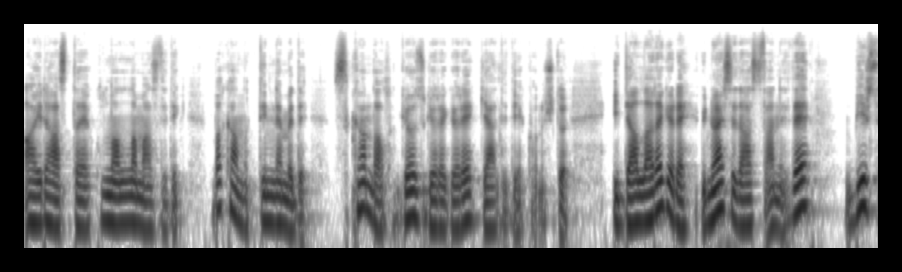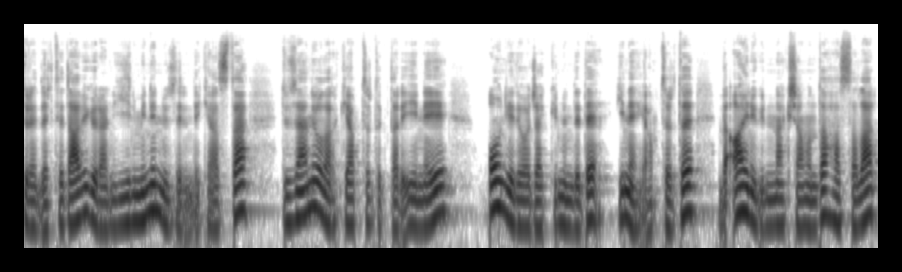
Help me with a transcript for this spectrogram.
ayrı hastaya kullanılamaz dedik. Bakanlık dinlemedi. Skandal göz göre göre geldi diye konuştu. İddialara göre üniversitede hastanede bir süredir tedavi gören 20'nin üzerindeki hasta düzenli olarak yaptırdıkları iğneyi 17 Ocak gününde de yine yaptırdı ve aynı günün akşamında hastalar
